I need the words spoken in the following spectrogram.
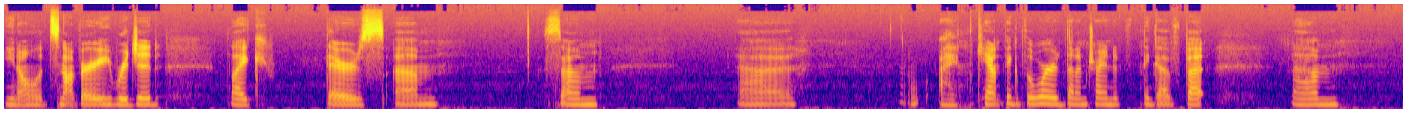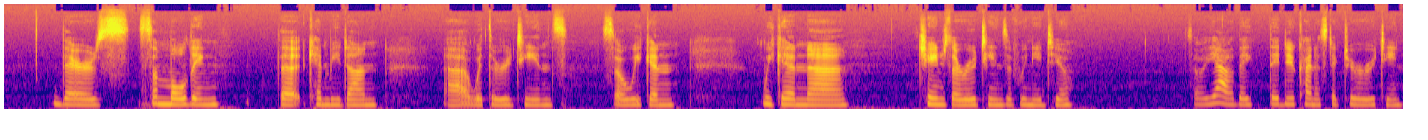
you know it's not very rigid. Like there's um, some uh, I can't think of the word that I'm trying to think of, but um, there's some molding that can be done uh, with the routines, so we can we can uh, change their routines if we need to. So yeah, they they do kind of stick to a routine.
